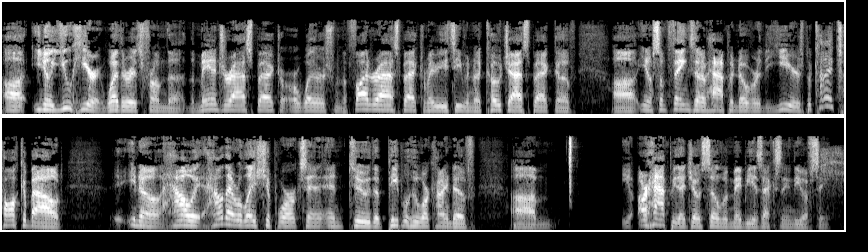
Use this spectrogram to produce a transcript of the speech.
uh, you know, you hear it, whether it's from the, the manager aspect or, or, whether it's from the fighter aspect or maybe it's even a coach aspect of, uh, you know, some things that have happened over the years, but kind of talk about, you know, how it, how that relationship works and, and to the people who are kind of, um, are happy that Joe Silva maybe is exiting the UFC.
